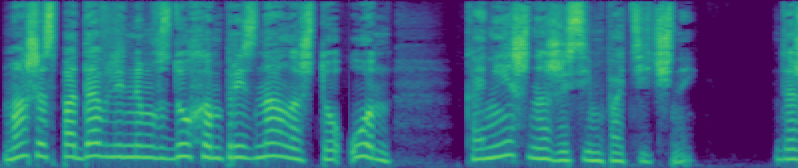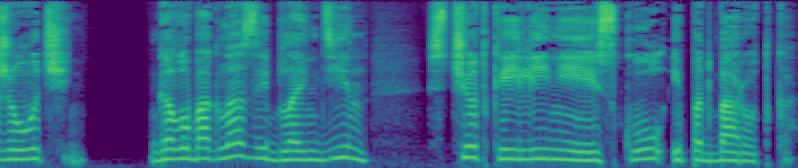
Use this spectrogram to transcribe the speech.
Маша с подавленным вздохом признала, что он, конечно же, симпатичный. Даже очень. Голубоглазый блондин с четкой линией скул и подбородка.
